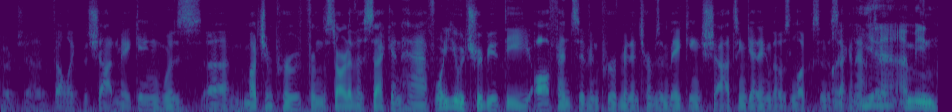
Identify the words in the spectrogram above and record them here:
Coach, uh, felt like the shot making was uh, much improved from the start of the second half. What do you attribute the offensive improvement in terms of making shots and getting those looks in the second half? Yeah, to? I mean,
